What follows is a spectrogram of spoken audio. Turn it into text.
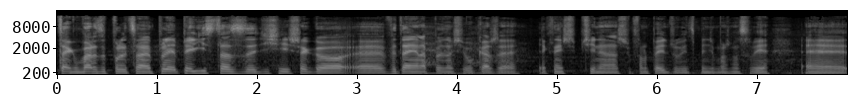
Tak, bardzo polecamy. Play, playlista z dzisiejszego e, wydania na pewno się ukaże jak najszybciej na naszym fanpage'u, więc będzie można sobie e,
